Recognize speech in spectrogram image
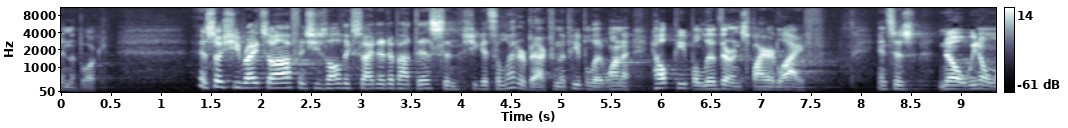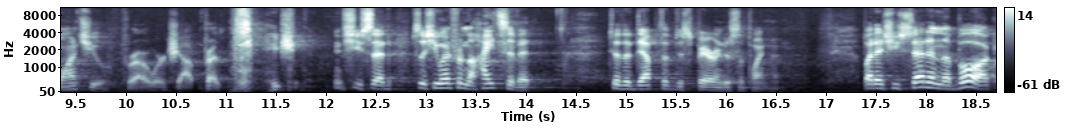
in the book. And so she writes off and she's all excited about this, and she gets a letter back from the people that want to help people live their inspired life and says, No, we don't want you for our workshop presentation. She said, So she went from the heights of it to the depth of despair and disappointment. But as she said in the book,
